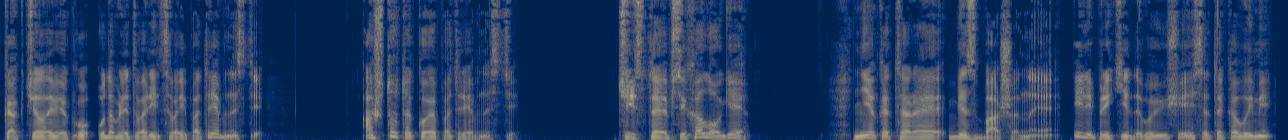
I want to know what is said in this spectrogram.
как человеку удовлетворить свои потребности. А что такое потребности? Чистая психология. Некоторые безбашенные или прикидывающиеся таковыми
